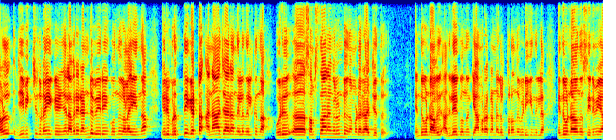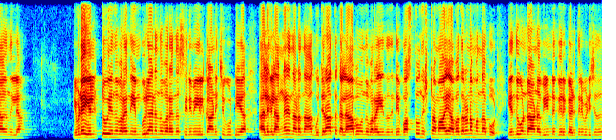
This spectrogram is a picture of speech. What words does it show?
അവൾ ജീവിച്ചു തുടങ്ങിക്കഴിഞ്ഞാൽ അവരെ രണ്ടുപേരെയും കൊന്നുകളയുന്ന ഒരു വൃത്തികെട്ട അനാചാരം നിലനിൽക്കുന്ന ഒരു സംസ്ഥാനങ്ങളുണ്ട് നമ്മുടെ രാജ്യത്ത്. എന്തുകൊണ്ട് അതിലേക്കൊന്നും ക്യാമറ കണ്ണുകൾ തുറന്നു പിടിക്കുന്നില്ല? എന്തുകൊണ്ട് സിനിമയാകുന്നില്ല? ഇവിടെ എൽ ടു എന്ന് പറയുന്ന എമ്പുരാൻ എന്ന് പറയുന്ന സിനിമയിൽ കാണിച്ചു കൂട്ടിയ അല്ലെങ്കിൽ അങ്ങനെ നടന്ന ആ ഗുജറാത്ത് കലാപം എന്ന് പറയുന്നതിന്റെ വസ്തുനിഷ്ഠമായ അവതരണം വന്നപ്പോൾ എന്തുകൊണ്ടാണ് വീണ്ടും കയറി കഴുത്തിന് പിടിച്ചത്?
